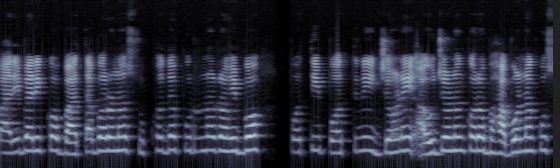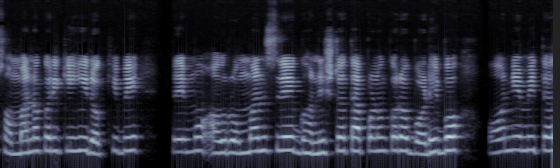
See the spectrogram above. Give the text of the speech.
ପାରିବାରିକ ବାତାବରଣ ସୁଖଦପୂର୍ଣ୍ଣ ରହିବ। ପତି ପତ୍ନୀ ଜଣେ ଆଉ ଜଣଙ୍କର ଭାବନାକୁ ସମ୍ମାନ କରିକି ହିଁ ରଖିବେ। ପ୍ରେମ ଆଉ ରୋମାନ୍ସରେ ଘନିଷ୍ଠତା ଆପଣଙ୍କର ବଢ଼ିବ। ଅନିୟମିତ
